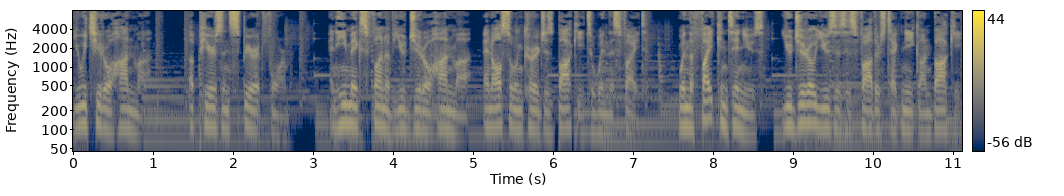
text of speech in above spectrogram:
Yuichiro Hanma, appears in spirit form, and he makes fun of Yujiro Hanma and also encourages Baki to win this fight. When the fight continues, Yujiro uses his father's technique on Baki.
